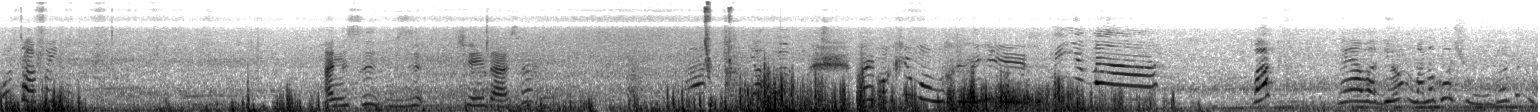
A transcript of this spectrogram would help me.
O tarafa gel. Annesi bizi şey derse. Ya, ö- Ay bakıyor vallahi Nehir. Merhaba. Bak. Merhaba diyorum bana koşmuyor gördün mü?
